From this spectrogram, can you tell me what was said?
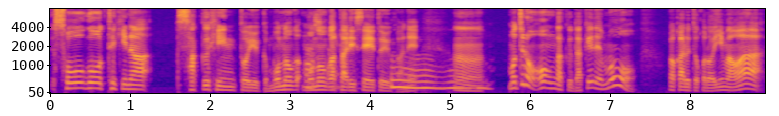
う、総合的な作品というか、物が物語性というかね、うん。もちろん音楽だけでも、わかるところ、今は、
